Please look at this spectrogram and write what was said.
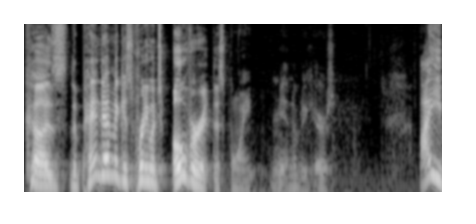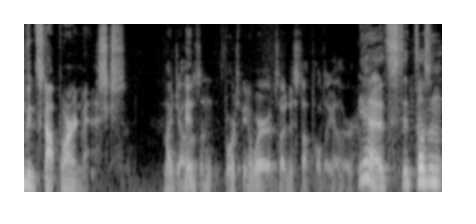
Cause the pandemic is pretty much over at this point. Yeah, nobody cares. I even stopped wearing masks. My job It- doesn't force me to wear it, so I just stopped altogether. Yeah, it's it doesn't.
